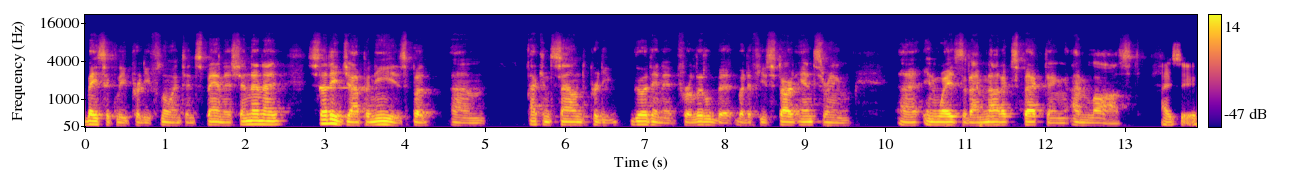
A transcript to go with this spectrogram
basically pretty fluent in Spanish. And then I studied Japanese, but um, I can sound pretty good in it for a little bit, but if you start answering uh, in ways that I'm not expecting, I'm lost. I see.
